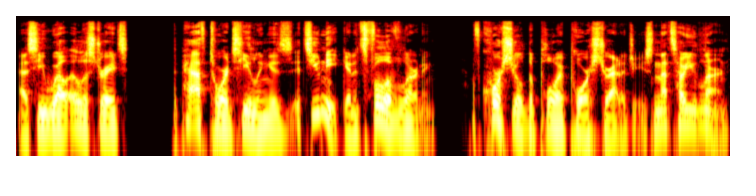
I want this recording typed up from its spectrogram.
As he well illustrates, the path towards healing is it's unique and it's full of learning. Of course you'll deploy poor strategies, and that's how you learn.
